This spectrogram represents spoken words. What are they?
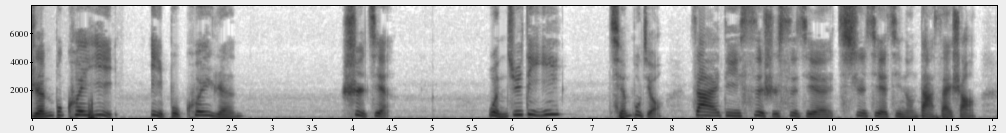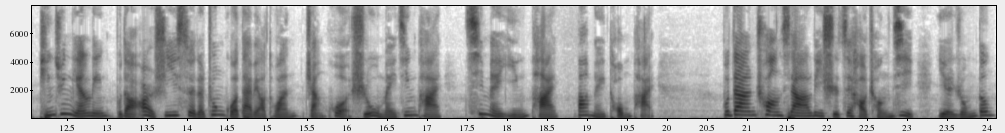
人不亏义，义不亏人。事件稳居第一。前不久，在第四十四届世界技能大赛上，平均年龄不到二十一岁的中国代表团斩获十五枚金牌、七枚银牌、八枚铜牌，不但创下历史最好成绩，也荣登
